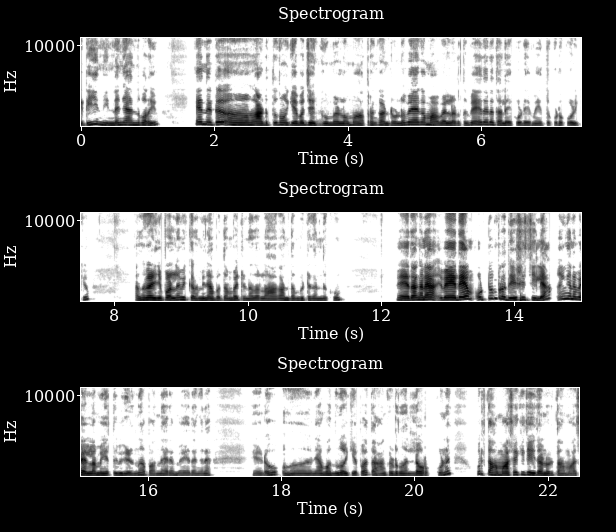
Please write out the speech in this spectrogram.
ഇടി നിന്നെ ഞാൻ എന്ന് പറയും. എന്നിട്ട് അടുത്ത് നോക്കിയപ്പോൾ ജഗ്ഗും വെള്ളവും മാത്രം കണ്ടുള്ളൂ. വേഗം ആ വെള്ളം എടുത്ത് വേദന തലയിൽ കൂടെ മേത്ത് കൂടെ കൊഴിക്കും. അത് കഴിഞ്ഞപ്പോഴാണ് വിക്രമിന് അബദ്ധം പറ്റണതുള്ള ആകെ അന്തം വിട്ട് കന്നിക്കും വേദ അങ്ങനെ വേദയും ഒട്ടും പ്രതീക്ഷിച്ചില്ല. ഇങ്ങനെ വെള്ളം മേത്ത് വീഴുന്നു. അപ്പം അന്നേരം വേദ ഇങ്ങനെ എടോ ഞാൻ വന്ന് നോക്കിയപ്പോൾ താൻ കിടന്ന് നല്ല ഉറക്കമാണ് ഒരു തമാശയ്ക്ക് ചെയ്താണ്. ഒരു തമാശ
